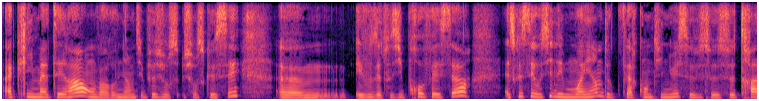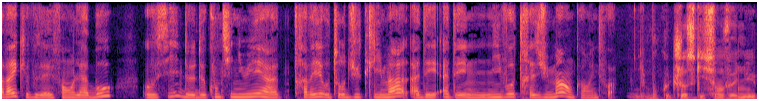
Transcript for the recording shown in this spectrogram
Acclimatera. On va revenir un petit peu sur, ce que c'est. Euh, et vous êtes aussi professeur. Est-ce que c'est aussi des moyens de faire continuer ce, ce, ce, travail que vous avez fait en labo? Aussi, de, continuer à travailler autour du climat à des, à des niveaux très humains, encore une fois Il y a beaucoup de choses qui sont venues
